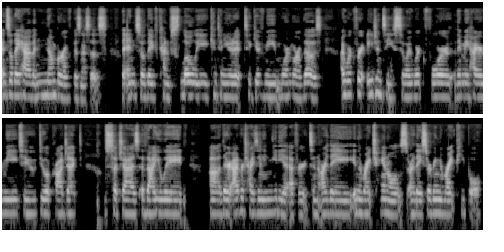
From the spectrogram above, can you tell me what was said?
and so they have a number of businesses and so they've kind of slowly continued it to give me more and more of those. I work for agencies so I work for they may hire me to do a project such as evaluate uh, their advertising and media efforts and are they in the right channels? Are they serving the right people?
